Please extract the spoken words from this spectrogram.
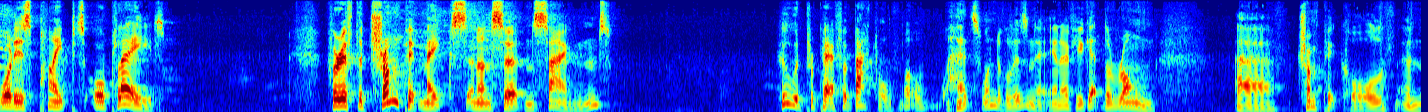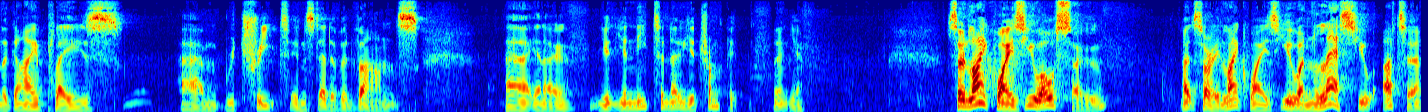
what is piped or played? For if the trumpet makes an uncertain sound, who would prepare for battle? Well, it's wonderful, isn't it? You know, if you get the wrong uh, trumpet call and the guy plays um, retreat instead of advance, uh, you know, you, you need to know your trumpet, don't you? So likewise, you also, uh, sorry, likewise, you, unless you utter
